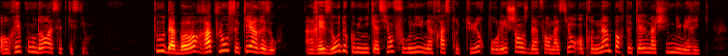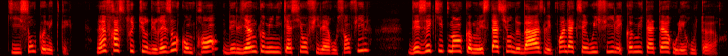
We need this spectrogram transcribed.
en répondant à cette question. Tout d'abord, rappelons ce qu'est un réseau. Un réseau de communication fournit une infrastructure pour l'échange d'informations entre n'importe quelle machine numérique qui y sont connectées. L'infrastructure du réseau comprend des liens de communication filaires ou sans fil, des équipements comme les stations de base, les points d'accès Wi-Fi, les commutateurs ou les routeurs,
